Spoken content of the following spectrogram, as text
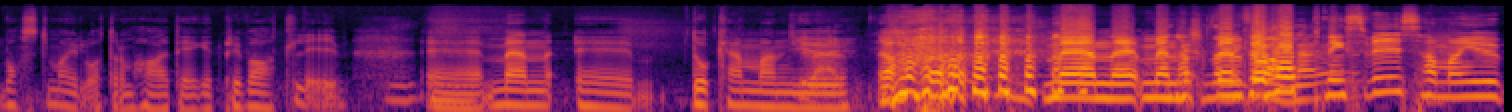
måste man ju låta dem ha ett eget privatliv. Mm. Eh, men eh, då kan man ju... Ja, men eh, men, men förhoppningsvis har man ju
